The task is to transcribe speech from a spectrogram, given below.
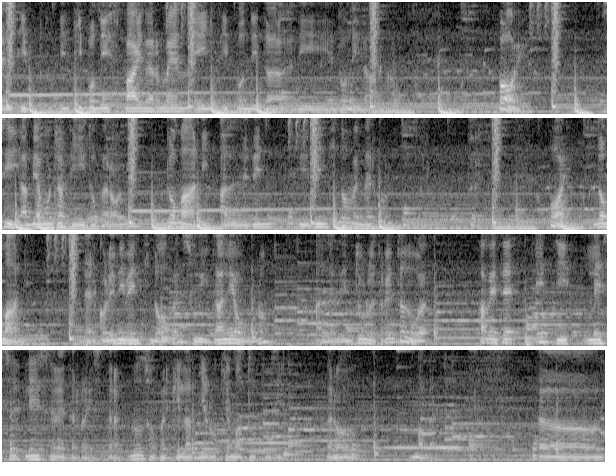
Il, tip, il, tipo di Spider-Man e il tipo di, di Donnie Darko. Poi, sì, abbiamo già finito per oggi. Domani alle 20, il 29 mercoledì. Poi, domani, mercoledì 29, su Italia 1, alle 21.32, avete E.T. l'essere terrestre. Non so perché l'abbiano chiamato così, però vabbè. Uh,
